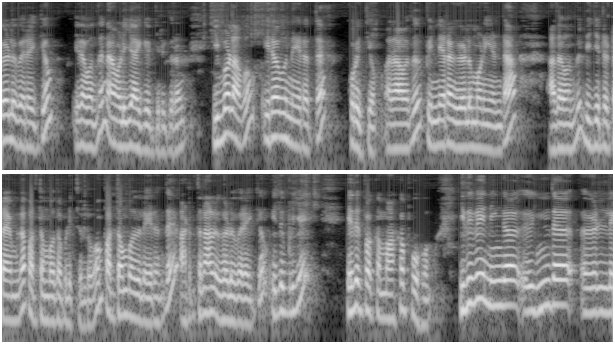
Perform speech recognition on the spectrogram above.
ஏழு வரைக்கும் இதை வந்து நான் வெளியாகி வச்சுருக்கிறேன். இவ்வளவும் இரவு நேரத்தை குறிக்கும். அதாவது பின்னேரம் ஏழு மணி என்றால் அதை வந்து டிஜிட்டல் டைமில் பத்தொம்பது அப்படி சொல்லுவோம். பத்தொம்பதுல இருந்து அடுத்த நாள் ஏழு வரைக்கும் இது இப்படியே எதிர்பக்கமாக போகும். இதுவே நீங்கள் இந்த ஏழில்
